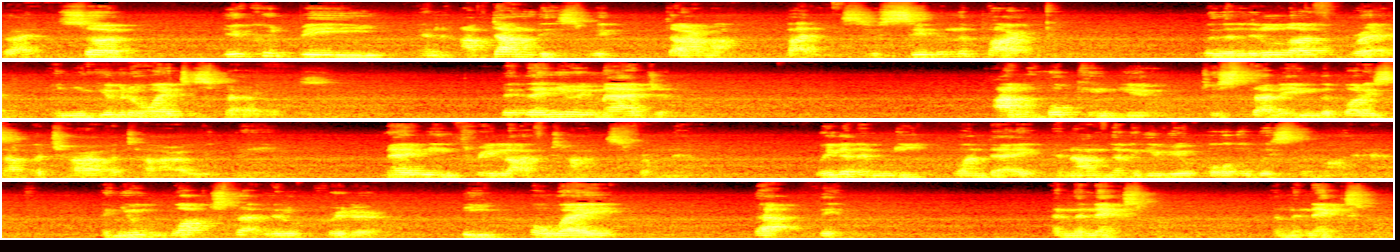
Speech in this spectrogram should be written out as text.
right? So you could be, and I've done this with Dharma buddies. You sit in the park with a little loaf of bread and you give it away to sparrows. But then you imagine unhooking you to studying the Bodhisattva Charyavatara with me, maybe in three lifetimes from now. We're going to meet one day and I'm going to give you all the wisdom I have. And you'll watch that little critter eat away that thing. And the next one, and the next one.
